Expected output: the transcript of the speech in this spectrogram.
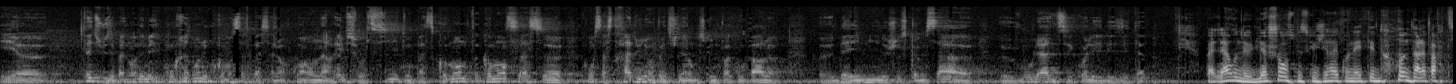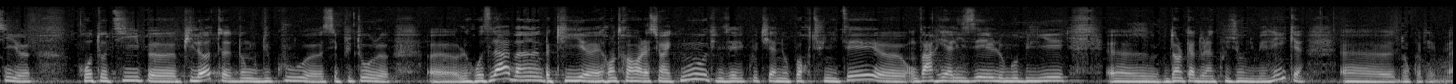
Et peut-être je vous ai pas demandé mais concrètement du coup comment ça se passe? Alors quoi on arrive sur le site on passe commande? Comment ça se comment ça se traduit en fait finalement? Parce qu'une fois qu'on parle d'AMI de choses comme ça vous là c'est quoi les, étapes? Bah, là, on a eu de la chance parce que je dirais qu'on a été dans, la partie prototype euh, pilote. Donc du coup, euh, c'est plutôt le, euh, Rose Lab hein, qui est rentré en relation avec nous, qui nous a dit écoute, il y a une opportunité, on va réaliser le mobilier dans le cadre de l'inclusion numérique. donc bah,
